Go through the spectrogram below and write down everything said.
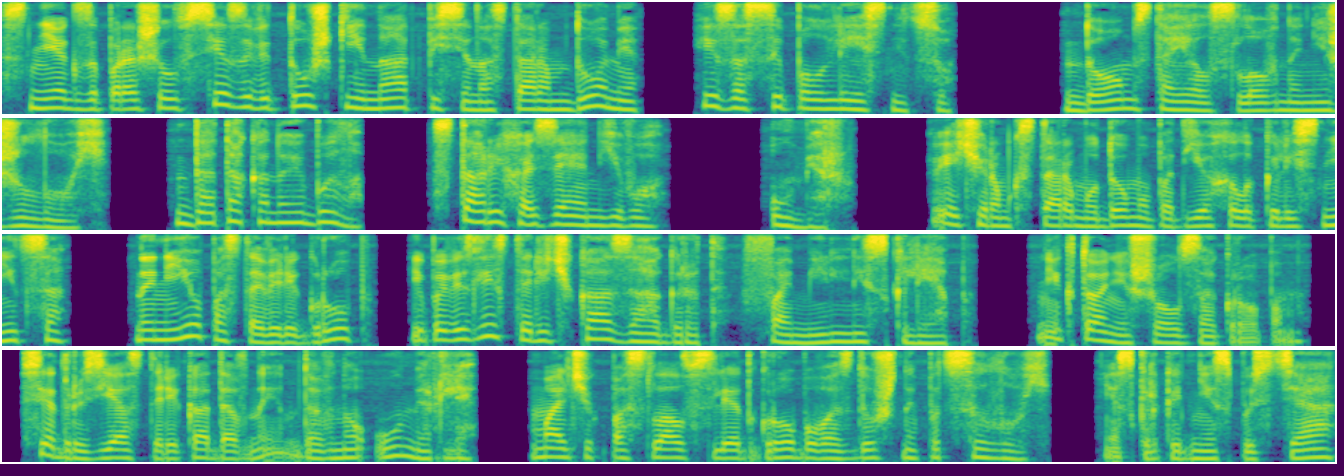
Снег запорошил все завитушки и надписи на старом доме и засыпал лестницу. Дом стоял словно нежилой. Да так оно и было. Старый хозяин его умер. Вечером к старому дому подъехала колесница, на нее поставили гроб и повезли старичка за город, в фамильный склеп. Никто не шел за гробом. Все друзья старика давным-давно умерли. Мальчик послал вслед гробу воздушный поцелуй. Несколько дней спустя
